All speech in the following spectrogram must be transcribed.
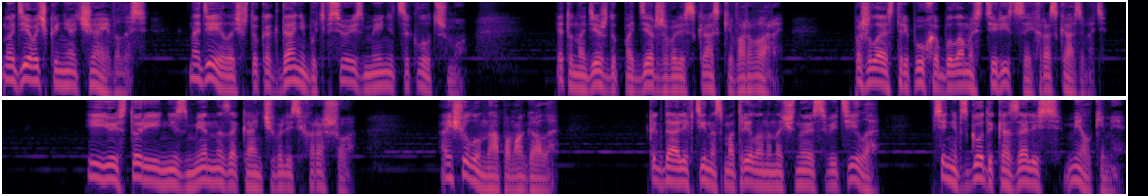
Но девочка не отчаивалась, надеялась, что когда-нибудь все изменится к лучшему. Эту надежду поддерживали сказки Варвары. Пожилая стрепуха была мастерица их рассказывать. И ее истории неизменно заканчивались хорошо. А еще луна помогала. Когда Алевтина смотрела на ночное светило, все невзгоды казались мелкими.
